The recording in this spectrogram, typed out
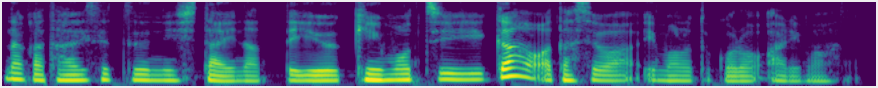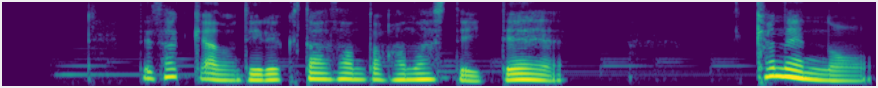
なんか大切にしたいなっていう気持ちが私は今のところあります。でさっきあのディレクターさんと話していて去年の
